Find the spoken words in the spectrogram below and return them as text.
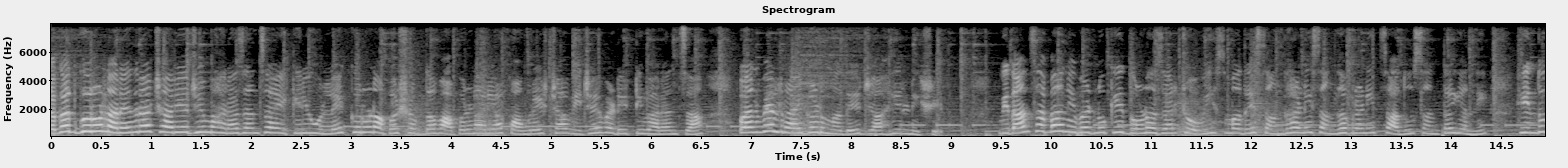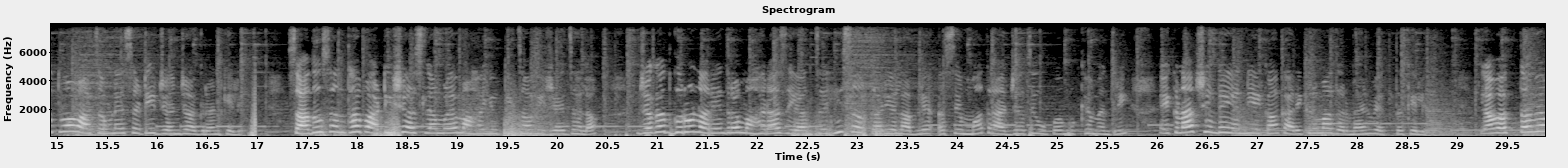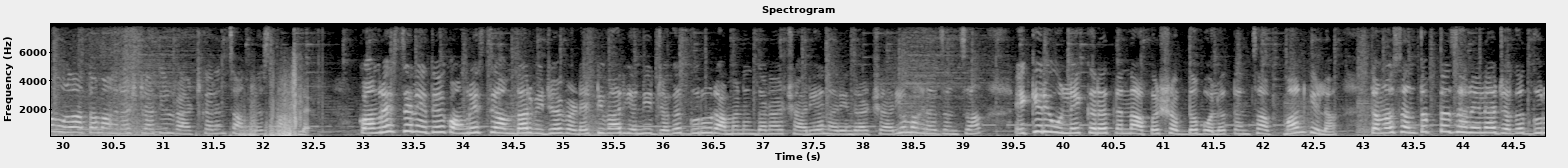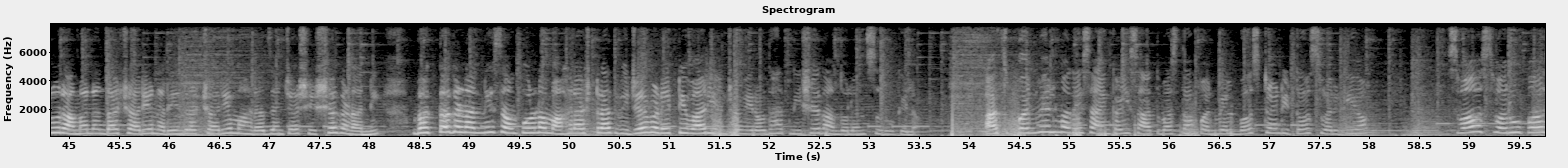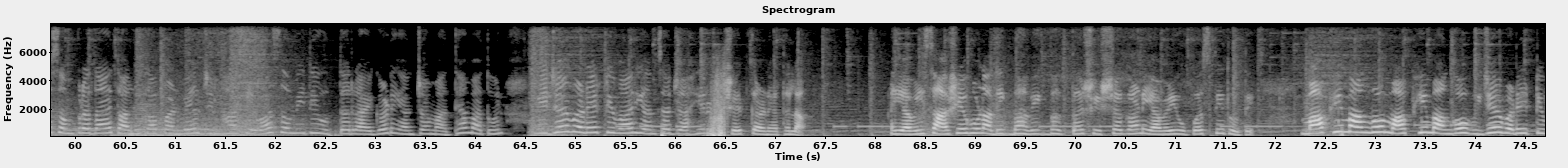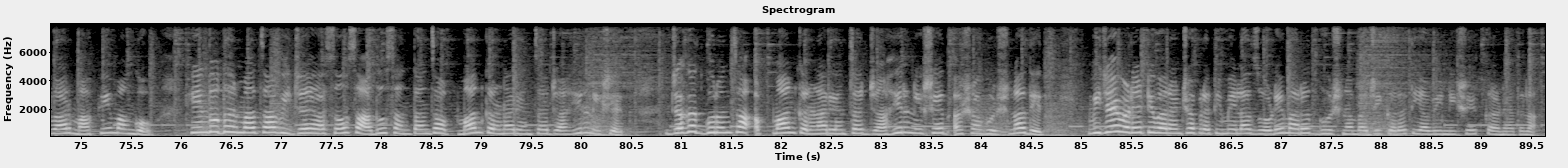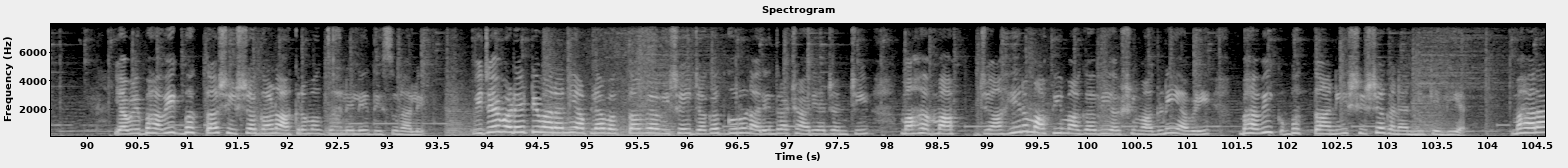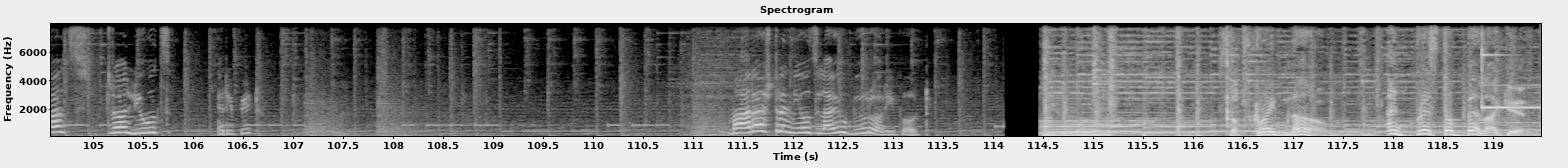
नरेंद्राचार्यजी महाराजांचा एकेरी उल्लेख करून अपशब्द वापरणाऱ्या काँग्रेसच्या विजय वडेट्टीवारांचा पनवेल रायगडमध्ये जाहीर निषेध. विधानसभा निवडणुकीत दोन हजार चोवीसमध्ये संघ आणि संघप्रणित साधू संत यांनी हिंदुत्व वाचवण्यासाठी जनजागरण केले. साधू संत पाठीशी असल्यामुळे महायुतीचा विजय झाला. जगद्गुरू नरेंद्र महाराज यांचेही सहकार्य लाभले असे मत राज्याचे उपमुख्यमंत्री एकनाथ शिंदे यांनी एका कार्यक्रमादरम्यान व्यक्त केले. या वक्तव्यामुळे आता महाराष्ट्रातील राजकारण चांगलंच तापलंय काँग्रेसचे नेते काँग्रेसचे आमदार विजय वडेट्टीवार यांनी जगद्गुरू रामानंदनाचार्य नरेंद्राचार्य महाराजांचा एकेरी उल्लेख करत त्यांना अपशब्द बोलत त्यांचा अपमान केला. त्यामुळे संतप्त झालेल्या जगद्गुरू रामानंदाचार्य नरेंद्राचार्य महाराजांच्या शिष्यगणांनी भक्तगणांनी संपूर्ण महाराष्ट्रात विजय वडेट्टीवार यांच्या विरोधात निषेध आंदोलन सुरू केलं. आज पनवेलमध्ये सायंकाळी सात वाजता पनवेल बस स्टँड इथं स्वर्गीय स्वस्वरूप संप्रदाय तालुका पनवेल जिल्हा सेवा समिती उत्तर रायगड यांच्या माध्यमातून विजय वडेट्टीवार यांचा जाहीर निषेध करण्यात आला. यावेळी सहाशेहून अधिक भाविक भक्त शिष्यगण यावेळी उपस्थित होते. माफी मांगो माफी मांगो विजय वडेट्टीवार माफी मांगो. हिंदू धर्माचा विजय असो साधू संतांचा अपमान करणाऱ्यांचा जाहीर निषेध. जगद्गुरूंचा अपमान करणाऱ्यांचा जाहीर निषेध अशा घोषणा देत विजय वडेट्टीवारांच्या प्रतिमेला जोडे मारत घोषणाबाजी करत यावेळी निषेध करण्यात आला. यावेळी भाविक भक्त शिष्यगण आक्रमक झालेले दिसून आले. विजय वडेट्टीवारांनी आपल्या वक्तव्याविषयी जगद्गुरू नरेंद्राचार्यजांची महा माफ जाहीर माफी मागावी अशी मागणी यावेळी भाविक भक्त आणि शिष्यगणांनी केली आहे. Maharashtra news repeat. Maharashtra news live bureau report. Subscribe now and press the bell icon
